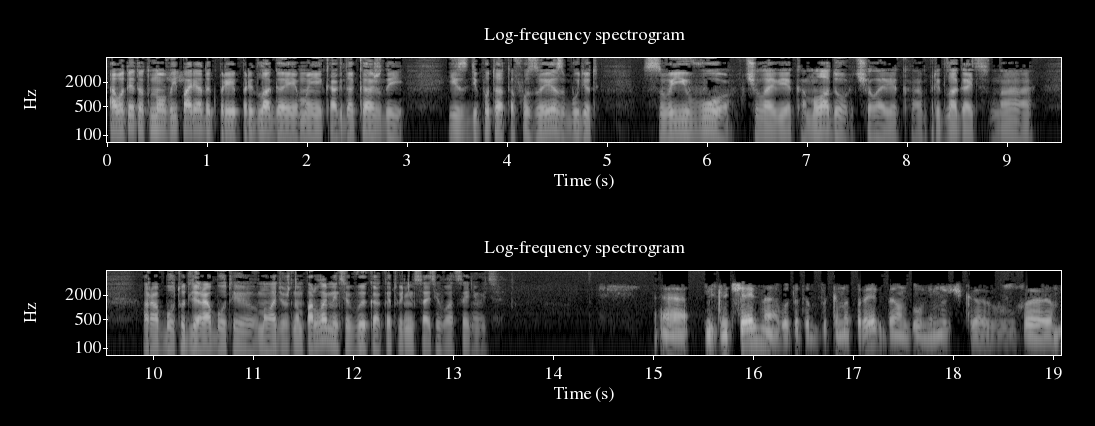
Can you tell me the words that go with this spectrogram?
А вот этот новый порядок, предлагаемый, когда каждый из депутатов УЗС будет своего человека, молодого человека предлагать на работу для работы в молодежном парламенте, вы как эту инициативу оцениваете? Э, изначально вот этот законопроект, да, он был немножечко в,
